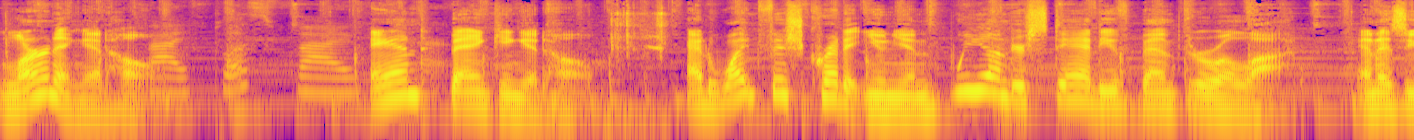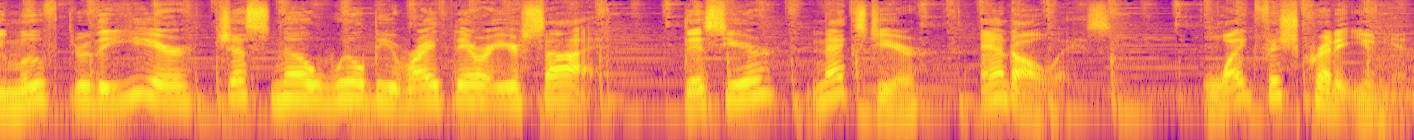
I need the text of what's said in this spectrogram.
learning at home, Five five. and banking at home. At Whitefish Credit Union, we understand you've been through a lot. And as you move through the year, just know we'll be right there at your side. This year, next year, and always. Whitefish Credit Union.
